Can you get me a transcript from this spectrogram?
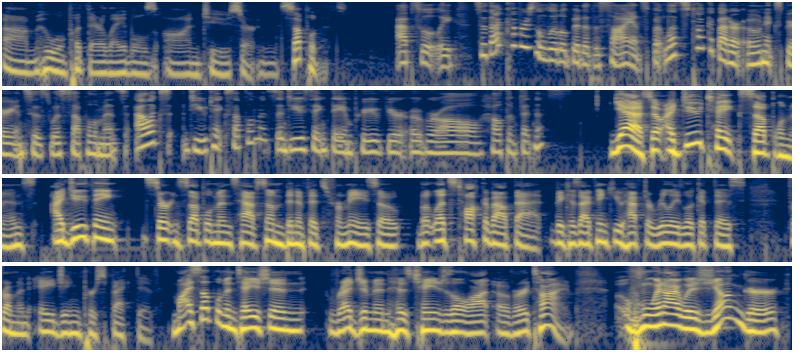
um, who will put their labels onto certain supplements. Absolutely. So that covers a little bit of the science, but let's talk about our own experiences with supplements. Alex, do you take supplements and do you think they improve your overall health and fitness? Yeah, so I do take supplements. I do think certain supplements have some benefits for me. So, but let's talk about that because I think you have to really look at this from an aging perspective. My supplementation regimen has changed a lot over time. When I was younger,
